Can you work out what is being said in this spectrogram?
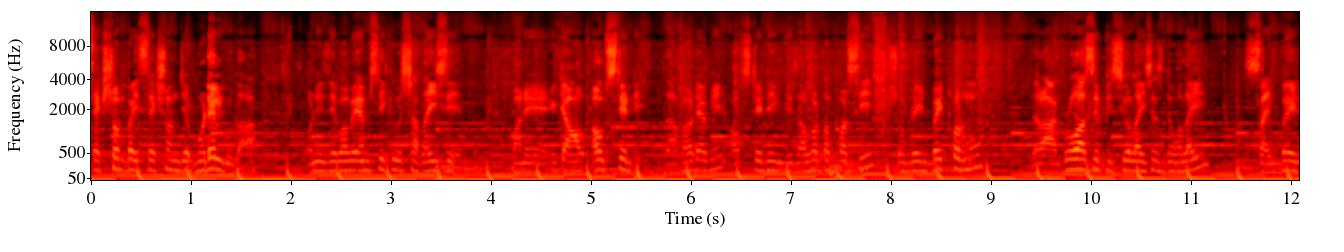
সেকশন বাই সেকশন যে মডেলগুলা উনি যেভাবে এমসিকিউ সাজাইছে মানে এটা আউটস্ট্যান্ডিং যার কারণে আমি আউটস্ট্যান্ডিং রেজাল্ট করতাম পারছি সবাই ইনভাইট করব যারা আগ্রহ আছে পিসিও লাইসেন্স দেওয়ালাই সাইড বাইট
